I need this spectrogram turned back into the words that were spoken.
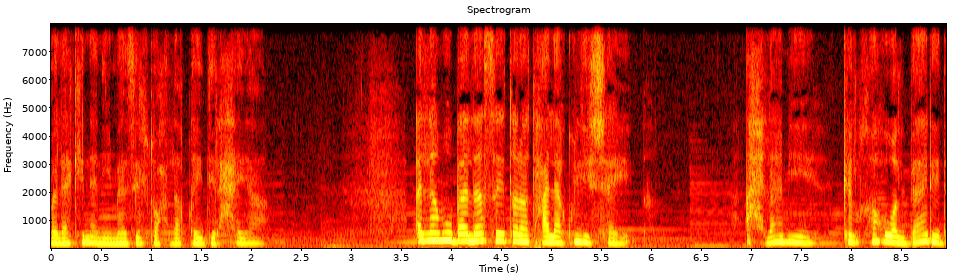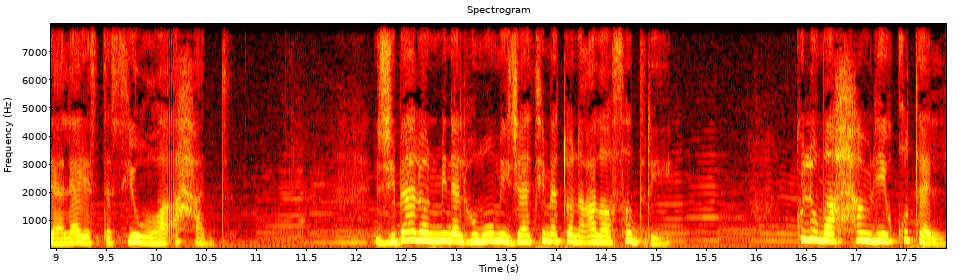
ولكنني ما زلت على قيد الحياة. اللامبالاه سيطرت على كل شيء. أحلامي كالقهوه الباردة لا يستسيغها أحد. جبال من الهموم جاثمة على صدري. كل ما حولي قتل.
